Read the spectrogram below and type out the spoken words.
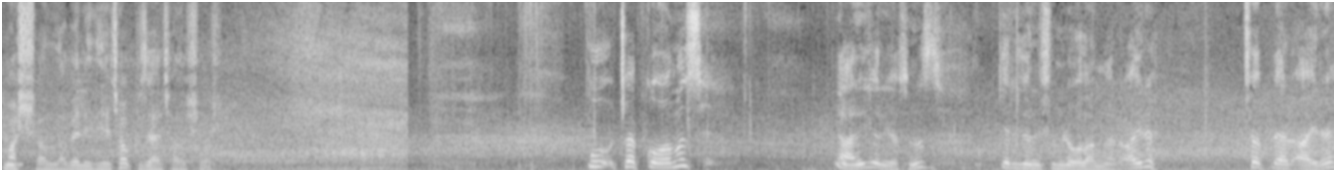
Maşallah belediye çok güzel çalışıyor. Bu çöp kovamız yani görüyorsunuz geri dönüşümlü olanlar ayrı. Çöpler ayrı.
